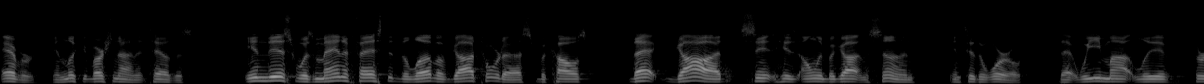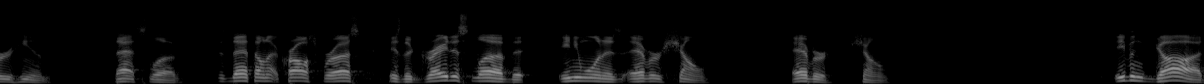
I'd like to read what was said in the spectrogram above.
ever. And look at verse 9, it tells us In this was manifested the love of God toward us, because that God sent his only begotten Son into the world, that we might live through him. That's love. His death on that cross for us is the greatest love that anyone has ever shown. Ever shown. Even God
